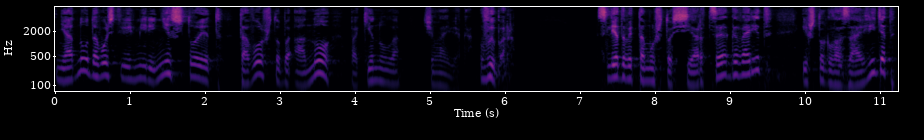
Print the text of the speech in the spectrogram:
и ни одно удовольствие в мире не стоит того, чтобы оно покинуло человека. Выбор – следовать тому, что сердце говорит и что глаза видят,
